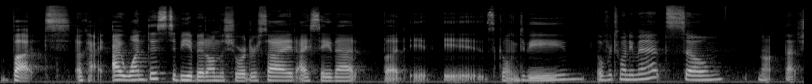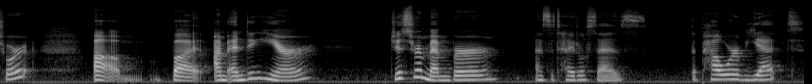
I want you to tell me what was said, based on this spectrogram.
but okay, I want this to be a bit on the shorter side. I say that, but it is going to be over 20 minutes, so not that short. Um, but I'm ending here. Just remember, as the title says, the power of yet,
